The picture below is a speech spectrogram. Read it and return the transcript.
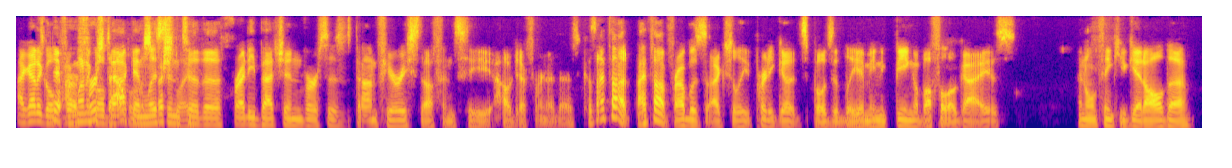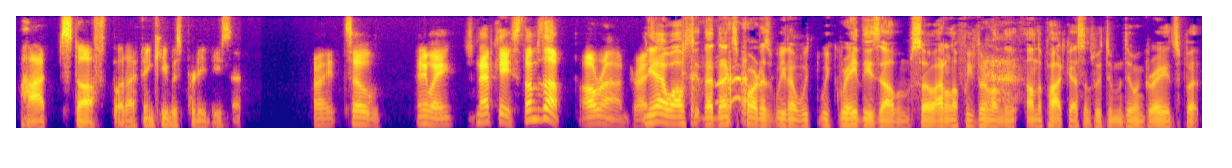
I gotta go. Yeah, I'm gonna go back album and listen especially. to the Freddie Betchen versus Don Fury stuff and see how different it is. Because I thought I thought Fred was actually pretty good. Supposedly, I mean, being a Buffalo guy is. I don't think you get all the hot stuff, but I think he was pretty decent. All right. So anyway, Snapcase, thumbs up all around, right? Yeah, well, see, that next part is we know we, we grade these albums. So I don't know if we've been on the on the podcast since we've been doing grades, but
